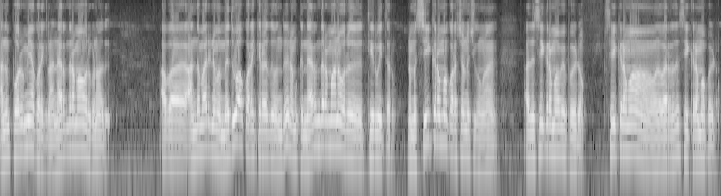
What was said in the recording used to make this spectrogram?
அதுவும் பொறுமையாக குறைக்கலாம். நிரந்தரமாகவும் இருக்கணும் அது. அப்போ அந்த மாதிரி நம்ம மெதுவாக குறைக்கிறது வந்து நமக்கு நிரந்தரமான ஒரு தீர்வை தரும். நம்ம சீக்கிரமாக குறைச்சோன்னு வச்சுக்கோங்களேன் அது சீக்கிரமாகவே போயிடும். சீக்கிரமாக வர்றது சீக்கிரமாக போயிடும்.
